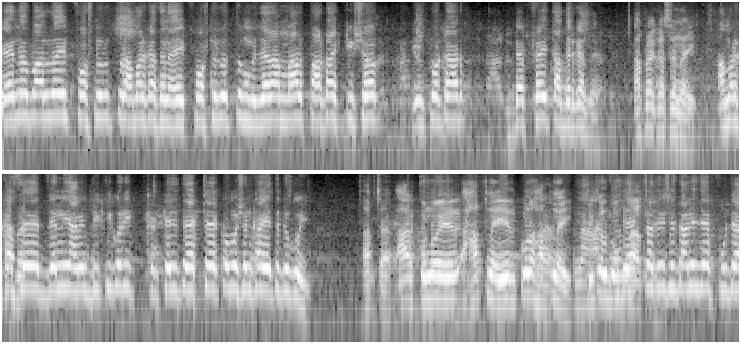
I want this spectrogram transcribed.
কেন বাড়লো এই প্রশ্নের উত্তর আমার কাছে না এই প্রশ্নের উত্তর যারা মাল পাঠায় কৃষক ইম্পোর্টার ব্যবসায়ী তাদের কাছে। আপনার কাছে নাই? আমার কাছে জেনে আমি বিক্রি করি কেজিতে একটা কমিশন খাই এতটুকুই। আচ্ছা আর কোনো এর হাত নাই? এর কোনো হাত নাই? বিকল্প কিন্তু কোনো হাত একটা জিনিস জানি যে পূজা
